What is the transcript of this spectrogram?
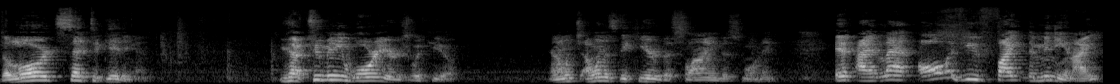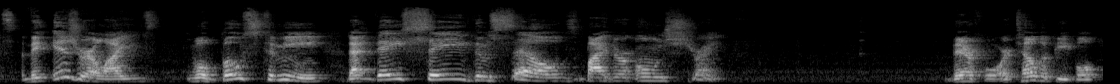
The Lord said to Gideon, You have too many warriors with you. And I want, I want us to hear this line this morning. If I let all of you fight the Midianites, the Israelites will boast to me that they saved themselves by their own strength. Therefore, tell the people,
